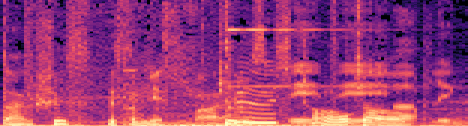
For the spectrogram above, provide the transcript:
sagen Tschüss, bis zum nächsten Mal. CT Ciao. Uplink.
